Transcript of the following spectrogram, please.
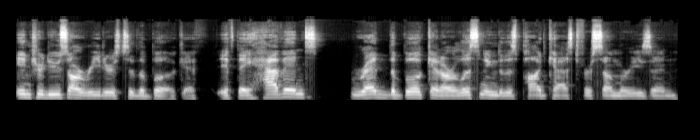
introduce our readers to the book? If, if they haven't read the book and are listening to this podcast for some reason,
